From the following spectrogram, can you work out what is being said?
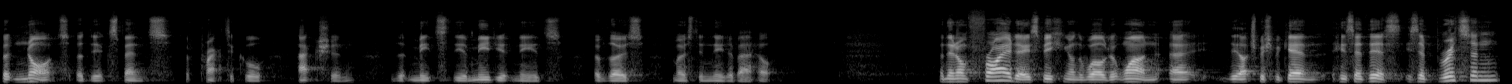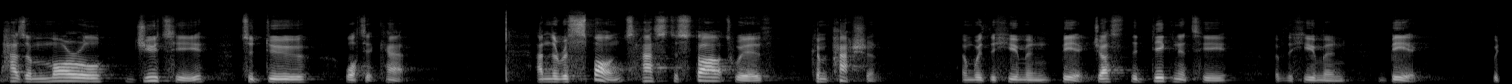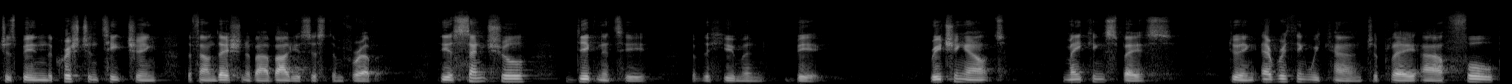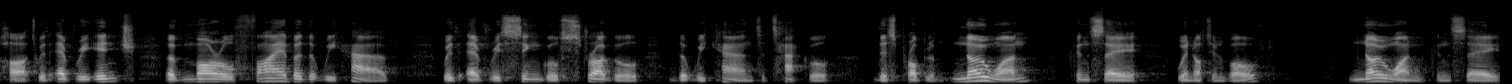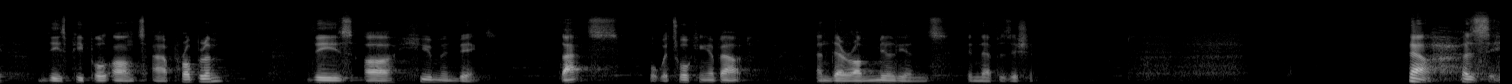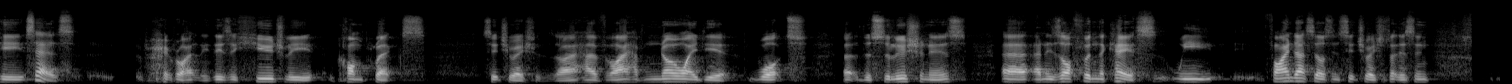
but not at the expense of practical action that meets the immediate needs of those most in need of our help. And then on Friday, speaking on the World at One, uh, the Archbishop again, he said this. He said, Britain has a moral duty to do what it can. And the response has to start with compassion and with the human being, just the dignity of the human being, which has been the Christian teaching, the foundation of our value system forever. The essential dignity of the human being. Reaching out, making space, doing everything we can to play our full part with every inch of moral fiber that we have, with every single struggle that we can to tackle this problem. No one can say we're not involved. No one can say these people aren't our problem. These are human beings. That's what we're talking about, and there are millions in their position. Now, as he says very rightly, these are hugely complex situations. I have, I have no idea what uh, the solution is, uh, and is often the case. We find ourselves in situations like this, and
